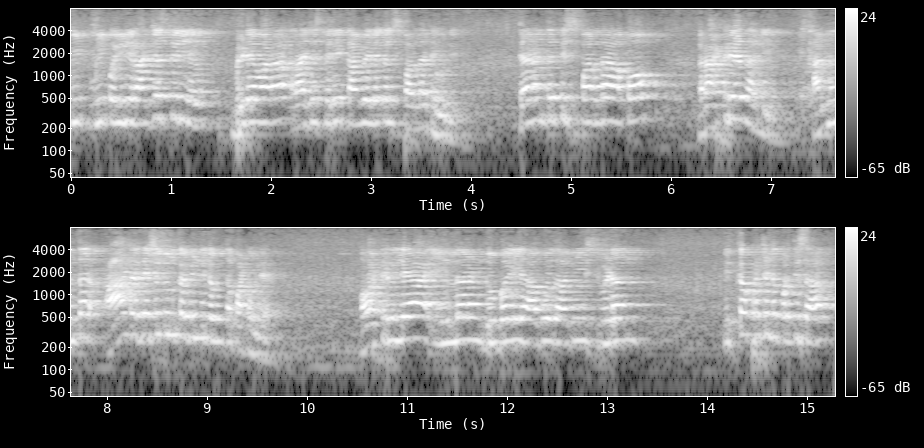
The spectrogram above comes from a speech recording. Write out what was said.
मी मी पहिली राज्यस्तरीय भिडेवाडा राज्यस्तरीय काव्यलेखन स्पर्धा ठेवली. त्यानंतर ती स्पर्धा आपोआप राष्ट्रीय झाली आणि नंतर आठ देशातून कवींनी कविता पाठवल्या. Australia England Dubai Abu Dhabi Sweden इतका प्रचंड प्रतिसाद.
